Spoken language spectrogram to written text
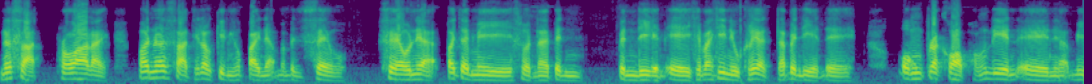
เนื้อสัตว์ เพราะว่าอะไร เพราะเนื้อสัตว์ที่เรากินเข้าไปเนี่ยมันเป็นเซลล์เซลล์เนี่ยก็จะมีส่วนในเป็น เป็น DNA ใช่ไหมที่นิวเคลียสและเป็น DNA องค์ประกอบของ DNA เนี่ยมี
